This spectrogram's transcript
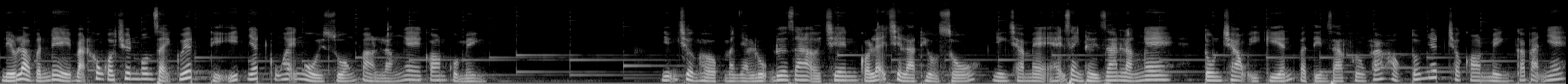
Nếu là vấn đề bạn không có chuyên môn giải quyết thì ít nhất cũng hãy ngồi xuống và lắng nghe con của mình. Những trường hợp mà nhà lụm đưa ra ở trên có lẽ chỉ là thiểu số, nhưng cha mẹ hãy dành thời gian lắng nghe, tôn trọng ý kiến và tìm ra phương pháp học tốt nhất cho con mình các bạn nhé.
